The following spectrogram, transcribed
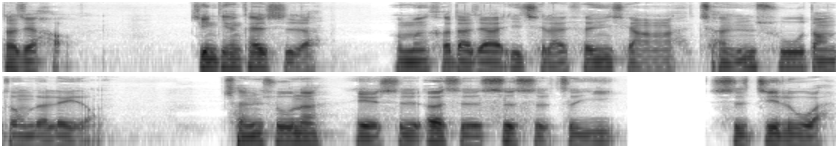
大家好，今天开始啊，我们和大家一起来分享啊《陈书》当中的内容。《陈书》呢，也是二十四史之一，是记录啊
